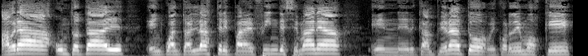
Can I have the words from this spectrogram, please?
Habrá un total en cuanto al lastre para el fin de semana en el campeonato. Recordemos que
